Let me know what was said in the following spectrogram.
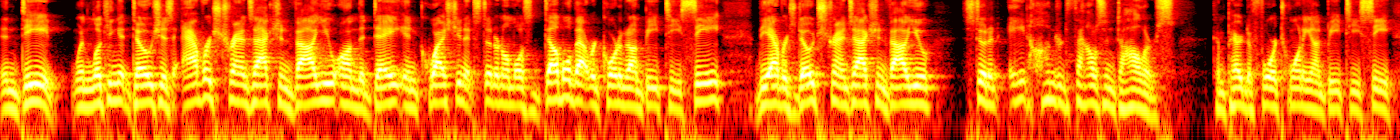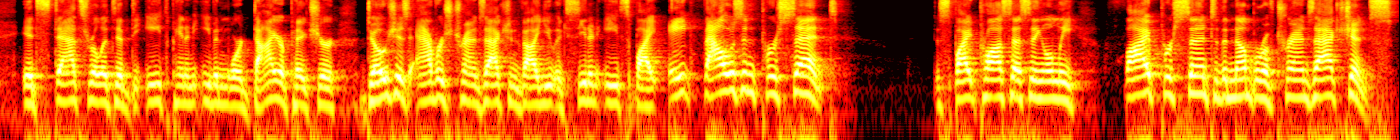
Indeed, when looking at Doge's average transaction value on the day in question, it stood at almost double that recorded on BTC. The average Doge transaction value stood at $800,000 compared to 420 on BTC. Its stats relative to ETH paint an even more dire picture. Doge's average transaction value exceeded ETH's by 8,000%, despite processing only 5% of the number of transactions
